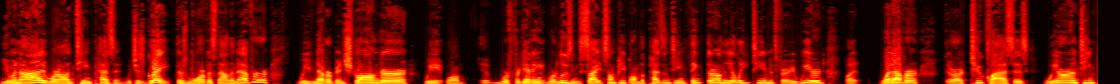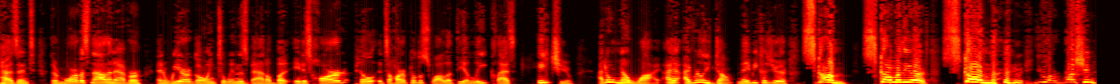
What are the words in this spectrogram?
You and I, we're on team peasant, which is great. There's more of us now than ever. We've never been stronger. We well, we're forgetting, we're losing sight. Some people on the peasant team think they're on the elite team. It's very weird, but whatever. There are two classes. We are on team peasant. There are more of us now than ever, and we are going to win this battle. But it is hard pill. It's a hard pill to swallow that the elite class hates you. I don't know why. I, I really don't. Maybe because you're scum, scum of the earth, scum. you are Russian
